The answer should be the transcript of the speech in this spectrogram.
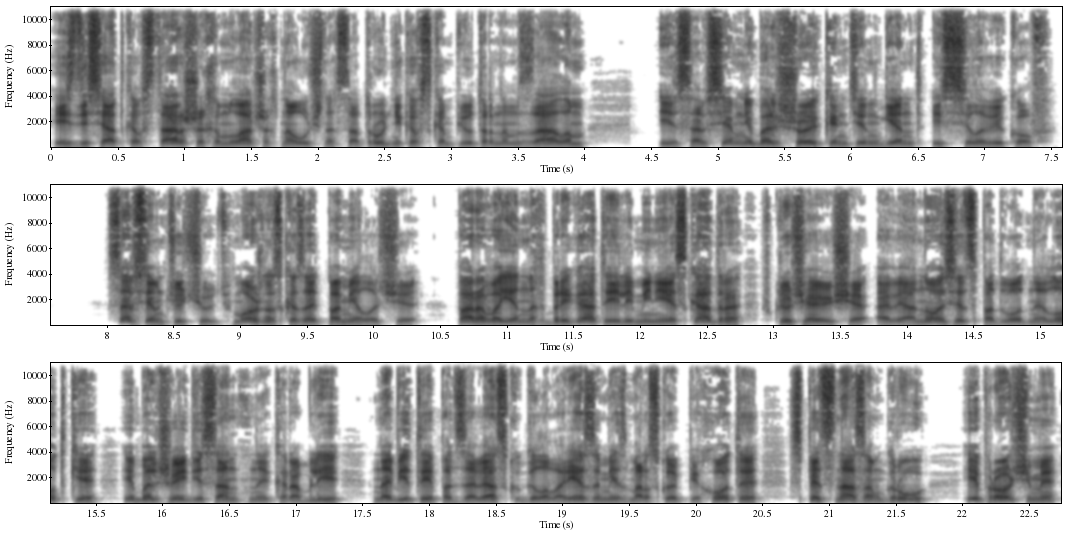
из десятков старших и младших научных сотрудников с компьютерным залом и совсем небольшой контингент из силовиков. Совсем чуть-чуть, можно сказать по мелочи. Пара военных бригад или мини-эскадра, включающая авианосец, подводные лодки и большие десантные корабли, набитые под завязку головорезами из морской пехоты, спецназом ГРУ и прочими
